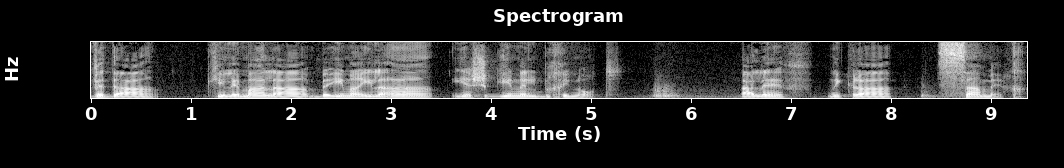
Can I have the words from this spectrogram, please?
ודע כי למעלה באמא עילאה יש ג' בחינות. א' נקרא סמך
